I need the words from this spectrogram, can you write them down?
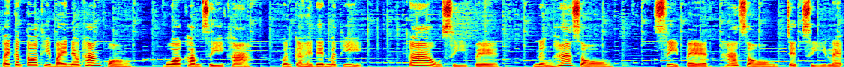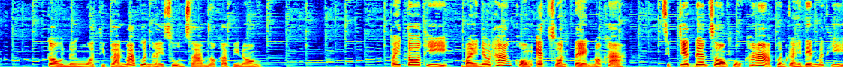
ไปกันต่อที่ใบแนวทางของบัวคำศรีค่ะ เพิ่นก็ให้เด่นมาที่เก้าสี่แปดหนึ่งห้าสอง48 52 74และเก่าหนึ่งงวดที่ผ่านมาเพิ่นให้03เนาะค่ะพี่น้อง ไปต่อที่ใบแนวทางของแอดสวนแต่งเนาะค่ะ 17 เดือน 265 เพิ่นก็ให้เดนมาที่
